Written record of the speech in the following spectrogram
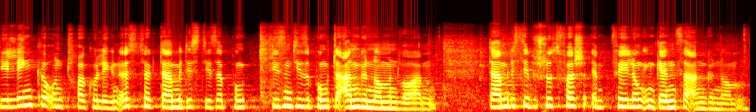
DIE LINKE und Frau Kollegin Öztürk. Damit ist dieser Punkt, sind diese Punkte angenommen worden. Damit ist die Beschlussempfehlung in Gänze angenommen.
